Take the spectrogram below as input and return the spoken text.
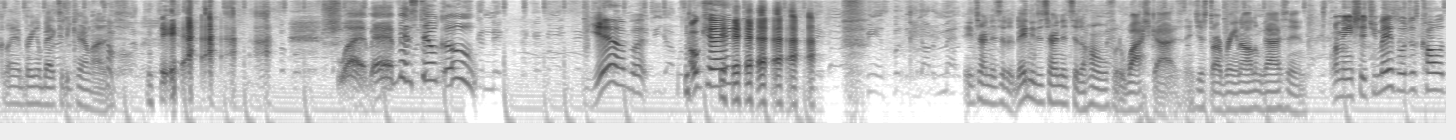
Go ahead and bring him back to the Carolinas. On, what man? Vince still cool. yeah, but okay. They turn into the. They need to turn into the home for the wash guys and just start bringing all them guys in. I mean, shit, you may as well just call it.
